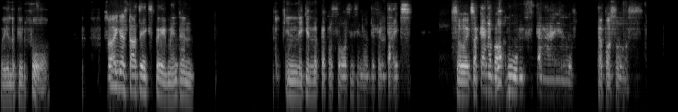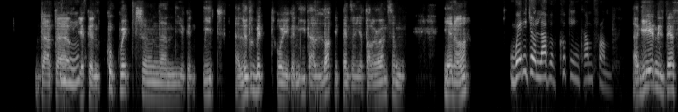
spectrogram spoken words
where you're looking for, so I just started to experiment and in making the pepper sauces, you know, different types. So it's a kind of a home style pepper sauce that um, mm-hmm. you can cook with and then you can eat a little bit or you can eat a lot, depends on your tolerance and you know. Where did your love of cooking come from? Again, it's just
